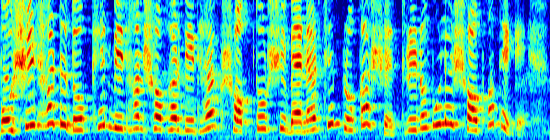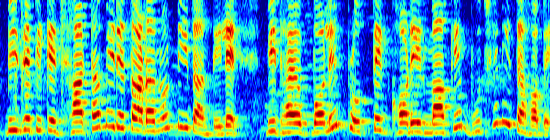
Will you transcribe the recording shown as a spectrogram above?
বসিরহাট দক্ষিণ বিধানসভার বিধায়ক সপ্তর্ষি ব্যানার্জি প্রকাশ্যে তৃণমূলের সভা থেকে বিজেপিকে ঝাঁটা মেরে তাড়ানোর নিদান দিলেন। বিধায়ক বলেন, প্রত্যেক ঘরের মাকে বুঝে নিতে হবে।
